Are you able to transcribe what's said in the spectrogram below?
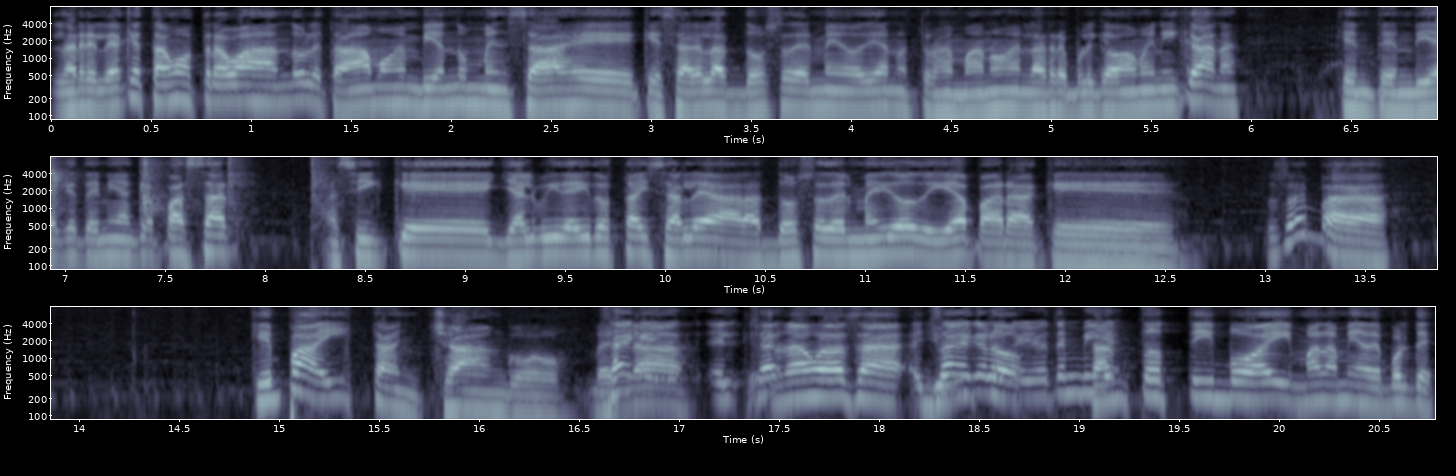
La realidad es que estábamos trabajando, le estábamos enviando un mensaje que sale a las 12 del mediodía a nuestros hermanos en la República Dominicana, que entendía que tenía que pasar. Así que ya el videito está y sale a las 12 del mediodía para que. ¿Tú sabes? Para. ¿Qué país tan chango? ¿Sabes ¿Verdad? que el- Una cosa, yo he ¿sabes que lo visto que yo te envié- tantos tipos ahí, mala mía, deporte,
